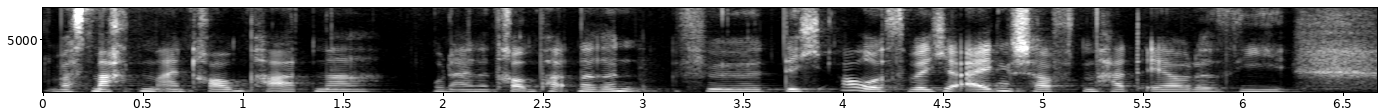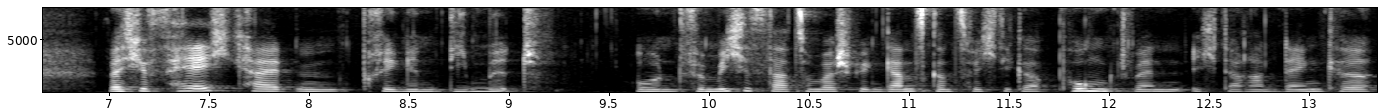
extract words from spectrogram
Was macht denn ein Traumpartner oder eine Traumpartnerin für dich aus? Welche Eigenschaften hat er oder sie? Welche Fähigkeiten bringen die mit? Und für mich ist da zum Beispiel ein ganz, ganz wichtiger Punkt, wenn ich daran denke,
